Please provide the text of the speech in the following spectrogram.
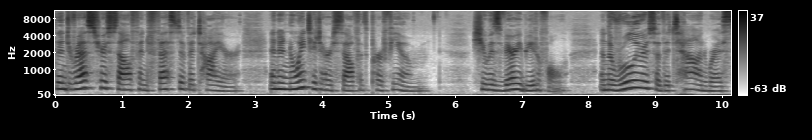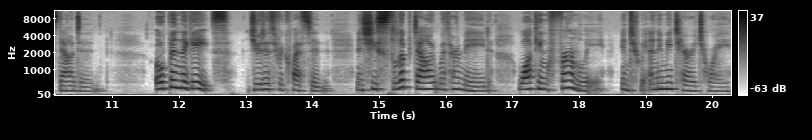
then dressed herself in festive attire and anointed herself with perfume. She was very beautiful, and the rulers of the town were astounded. Open the gates, Judith requested, and she slipped out with her maid, walking firmly into enemy territory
